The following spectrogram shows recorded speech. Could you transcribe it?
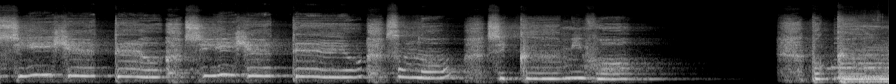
教えてよ教えてよその仕組みを。僕の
